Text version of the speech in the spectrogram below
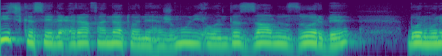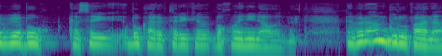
هیچ کەسێ لە عێراقا ناتوانێ هەژموونی ئەوەندە زاڵ و زۆر بێ بۆ نموونە ببێ بەو کەسەی بەو کارەکتەرەی کە بە خومەینی ناوت برد. لەبەر ئەم گرووپانە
